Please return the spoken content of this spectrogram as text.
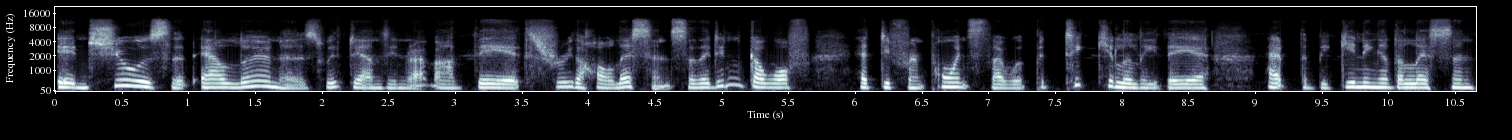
ensures that our learners with Down syndrome are there through the whole lesson. So they didn't go off at different points. They were particularly there at the beginning of the lesson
